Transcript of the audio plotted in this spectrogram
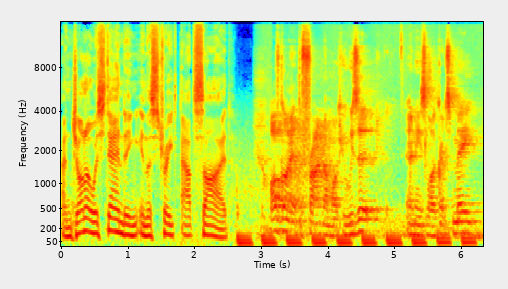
and Jono was standing in the street outside. I've gone out the front and I'm like, who is it? And he's like, it's me.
